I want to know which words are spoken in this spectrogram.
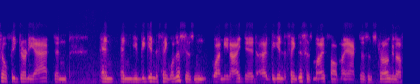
filthy, dirty act and. And and you begin to think, well, this isn't. Well, I mean, I did. I begin to think this is my fault. My act isn't strong enough.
